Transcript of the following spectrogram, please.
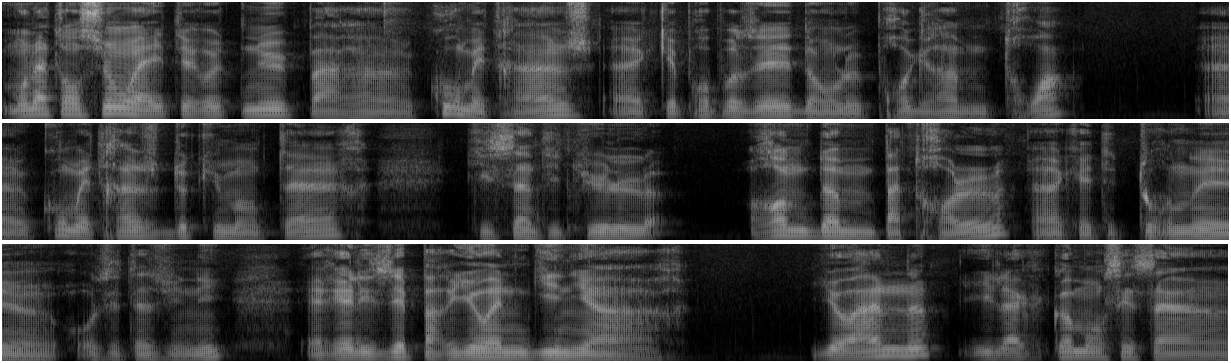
mon attention a été retenue par un court métrage euh, qui est proposé dans le programme 3, un court métrage documentaire qui s'intitule Random Patrol, euh, qui a été tourné aux États-Unis, et réalisé par Johan Guignard. Johan, il a commencé sa,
